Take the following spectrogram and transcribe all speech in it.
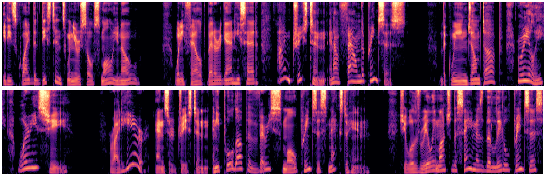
It is quite the distance when you're so small, you know. When he felt better again, he said, I'm Tristan, and I've found the princess. The queen jumped up. Really? Where is she? Right here, answered Tristan, and he pulled up a very small princess next to him. She was really much the same as the little princess,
